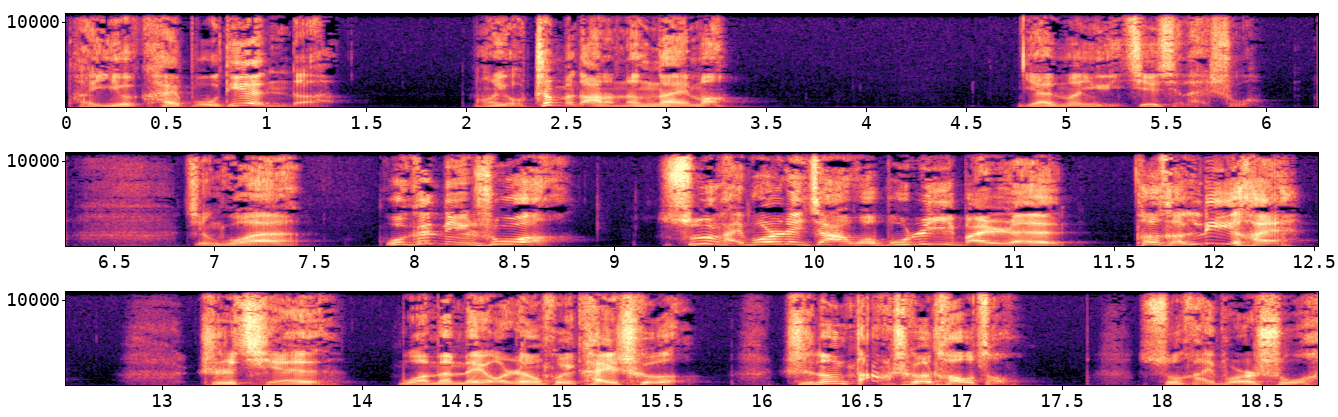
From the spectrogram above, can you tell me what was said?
他一个开布店的，能有这么大的能耐吗？”严文宇接下来说：“警官，我跟你说，孙海波这家伙不是一般人，他很厉害。之前我们没有人会开车，只能打车逃走。孙海波说，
